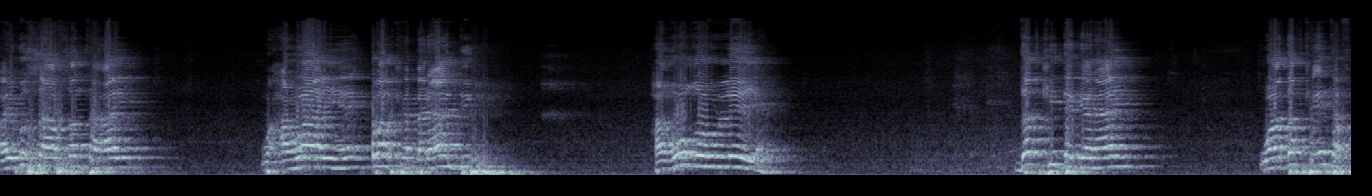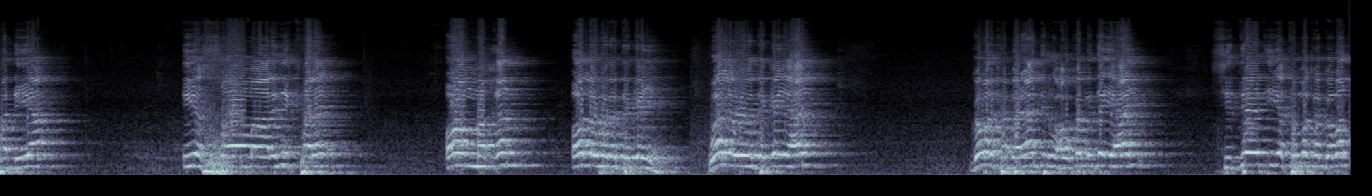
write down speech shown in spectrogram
ay ku saabsan tahay waxa waaye gobolka baraandir xaquuqou leeyahay. Dadkii degganaay waa dadka inta fadhiya iyo soomaalidi kale oo maqan oo la wada degan yahay. Waa la wada degan yahay ka mida yahay siddeed iyo tobanka gobol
